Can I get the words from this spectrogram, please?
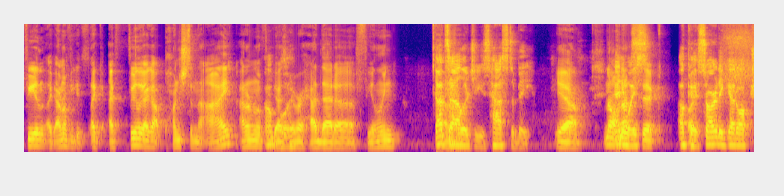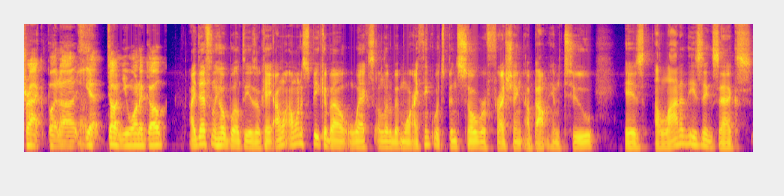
feeling like I don't know if you could like I feel like I got punched in the eye. I don't know if you Oh, guys boy. have ever had that uh feeling. That's allergies, has to be. Yeah. No, I'm Anyways. sick. Okay, But- sorry to get off track, but uh, yeah, done. you want to go? I definitely hope Welty is okay. I want to speak about Wex a little bit more. I think what's been so refreshing about him too is a lot of these execs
